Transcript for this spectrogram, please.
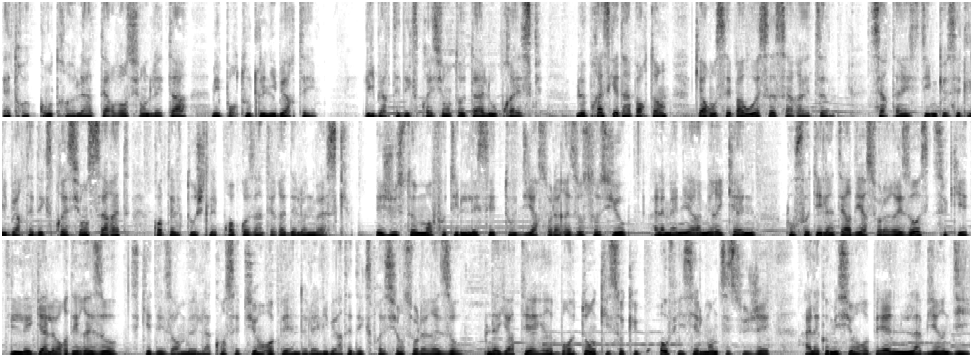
être contre l'intervention de l'État, mais pour toutes les libertés. Liberté d'expression totale ou presque. Le presque est important, car on ne sait pas où ça s'arrête. Certains estiment que cette liberté d'expression s'arrête quand elle touche les propres intérêts d'Elon Musk. Et justement, faut-il laisser tout dire sur les réseaux sociaux, à la manière américaine, ou faut-il interdire sur les réseaux ce qui est illégal hors des réseaux, ce qui est désormais la conception européenne de la liberté d'expression sur les réseaux? D'ailleurs, Thierry Breton, qui s'occupe officiellement de ces sujets à la Commission européenne, l'a bien dit.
